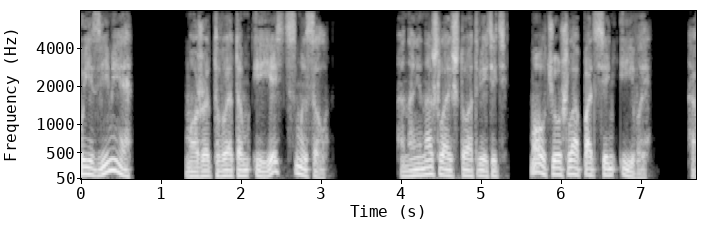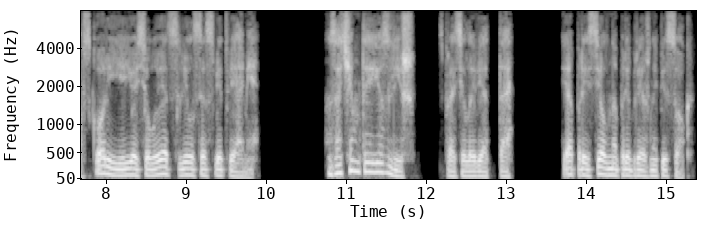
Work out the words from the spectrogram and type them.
Уязвимее? Может, в этом и есть смысл? Она не нашлась, что ответить, молча ушла под сень ивы, а вскоре ее силуэт слился с ветвями. «Зачем ты ее злишь?» — спросила Ветта. Я присел на прибрежный песок.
